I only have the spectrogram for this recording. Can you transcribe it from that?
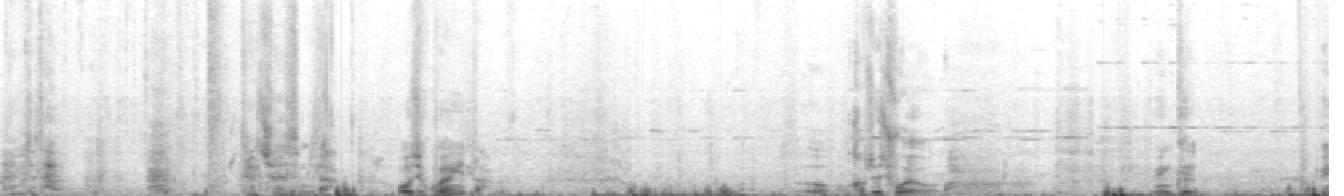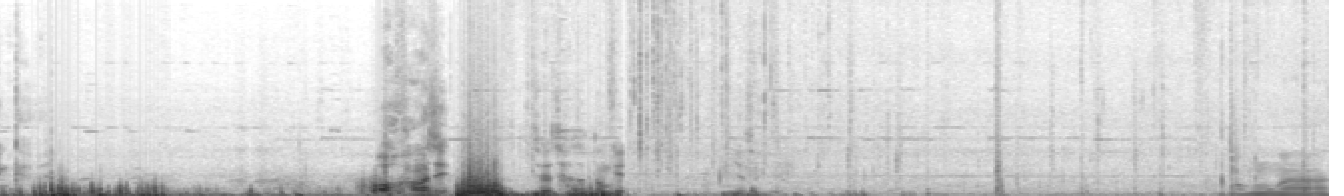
아, 힘들다. 탈출했습니다. 어, 저 고양이 있다. 어, 갑자기 추워요. 윙크, 윙크. 어, 강아지. 제가 찾았던 게 이 녀석이에요. 멍멍아.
